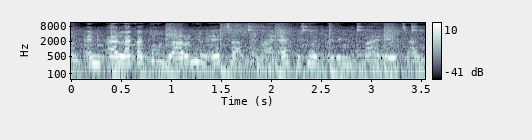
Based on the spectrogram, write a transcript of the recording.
them, and I, like I told you, I don't have airtime, and my app is not letting me buy airtime.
